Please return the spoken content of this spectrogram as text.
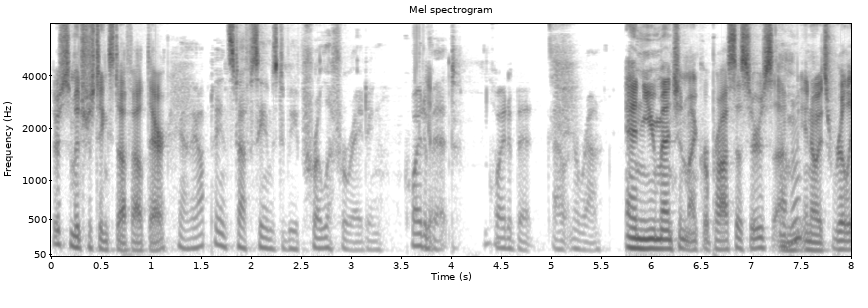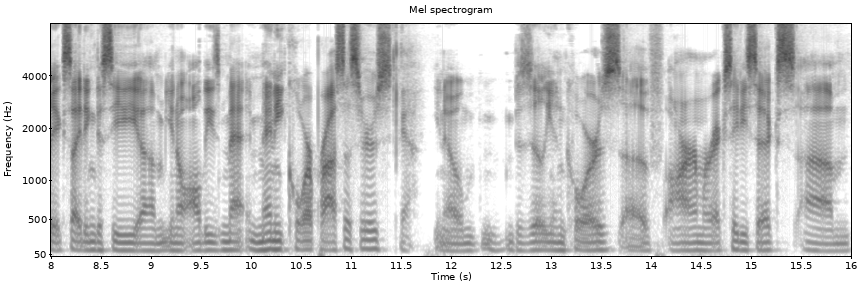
there's some interesting stuff out there. Yeah, the Optane stuff seems to be proliferating quite a Yep. bit, quite a bit out and around. And you mentioned microprocessors. Um, Mhm. You know, it's really exciting to see um, you know all these ma- many core processors. Yeah. You know, bazillion cores of ARM or x86. Um,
